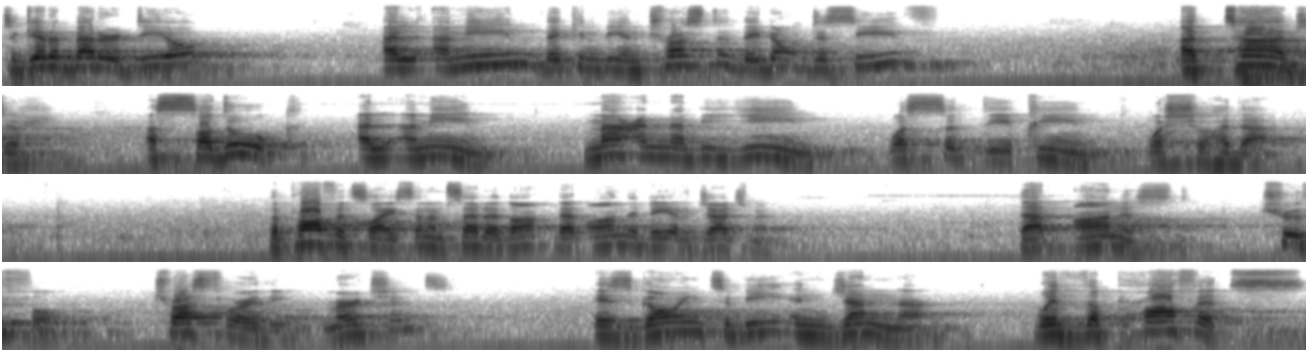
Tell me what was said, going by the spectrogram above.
to get a better deal. Al Amin, they can be entrusted, they don't deceive. Al Tajir, Al Saduq, Al Amin, مع النبيين والصديقين والشهداء. The Prophet ﷺ said that on the day of judgment, that honest, truthful, trustworthy merchant is going to be in Jannah with the prophets,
